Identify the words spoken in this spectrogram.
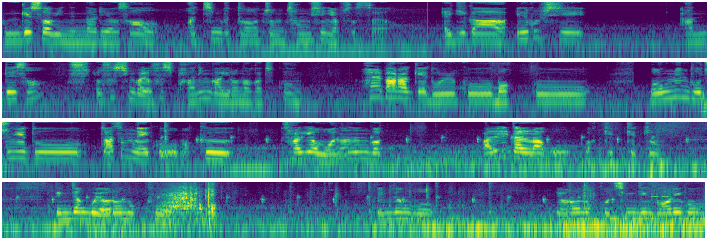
공개 수업이 있는 날이어서 아침부터 좀 정신이 없었어요. 아기가 7시 안 돼서 6시인가 6시 반인가 일어나가지고 활발하게 놀고 먹고 먹는 도중에도 짜증내고 막 그 자기가 원하는 것 빨리 달라고 막 이렇게 좀 냉장고 열어놓고 냉장고 열어놓고 징징거리고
